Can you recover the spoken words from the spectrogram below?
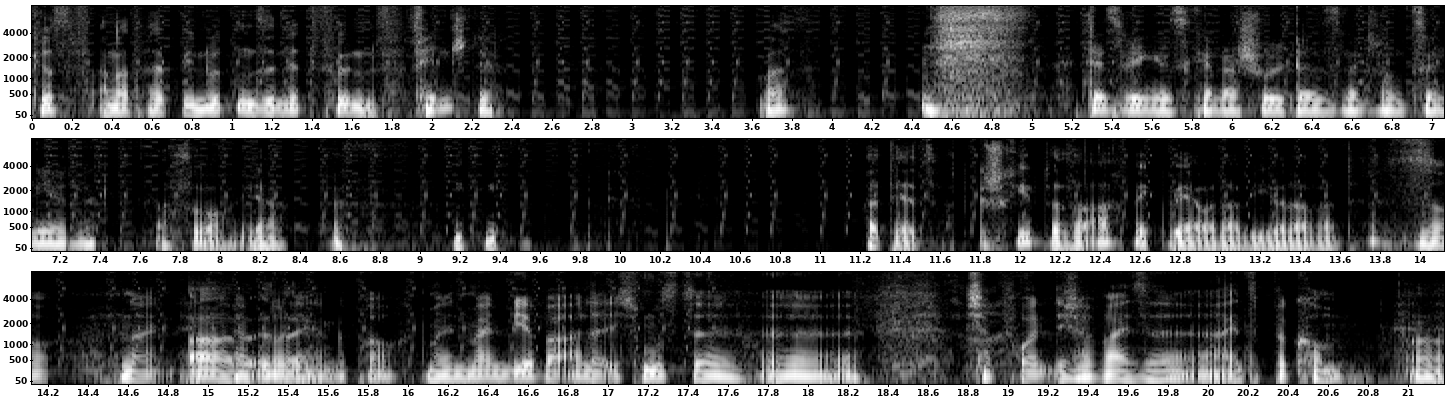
Christoph, anderthalb Minuten sind nicht fünf. Du? Was? Deswegen ist keiner schuld, dass es nicht funktioniert. Ne? Ach so, ja. Hat der jetzt was geschrieben, dass er ach weg wäre oder wie oder was? So, nein, ich Ah, habe er. länger gebraucht. Mein, mein Bier war alle. Ich musste, äh, ich habe freundlicherweise eins bekommen, Ah,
